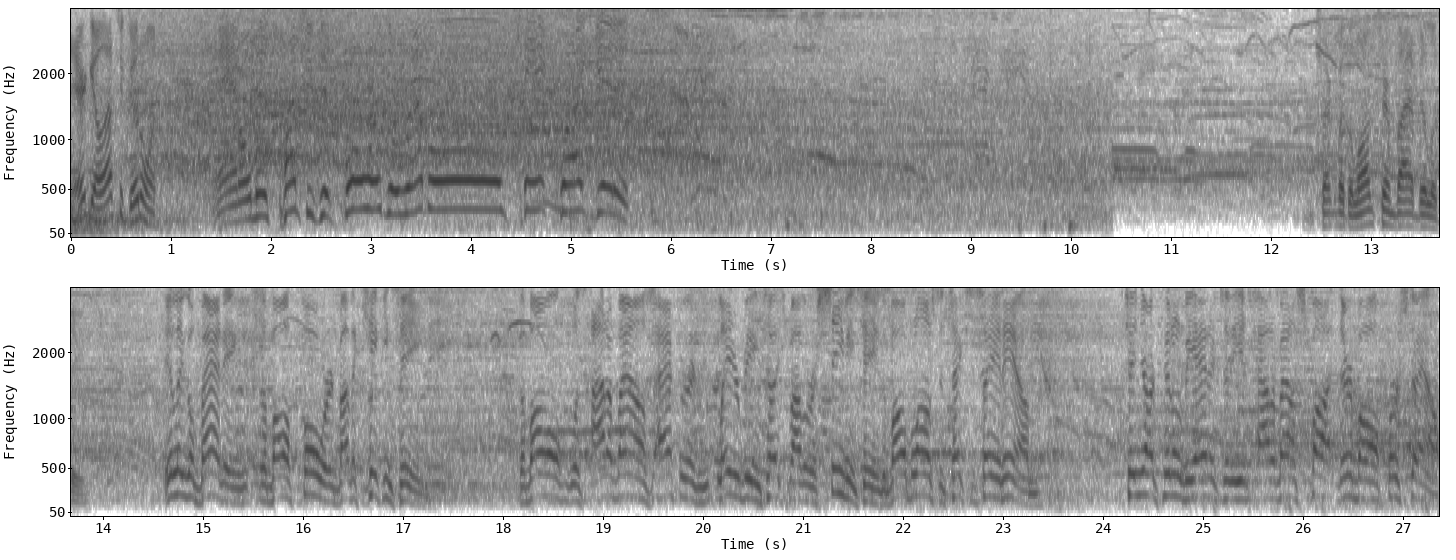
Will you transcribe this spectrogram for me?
There you go. That's a good one. And Ole Miss punches it forward. The Rebels can't quite get it. Talk about the long-term viability. Illegal batting, the ball forward by the kicking team. The ball was out of bounds after it later being touched by the receiving team. The ball belongs to Texas A&M. 10-yard penalty be added to the out-of-bounds spot. Their ball first down.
